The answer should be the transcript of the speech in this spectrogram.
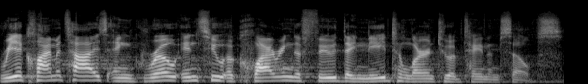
reacclimatize, and grow into acquiring the food they need to learn to obtain themselves.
